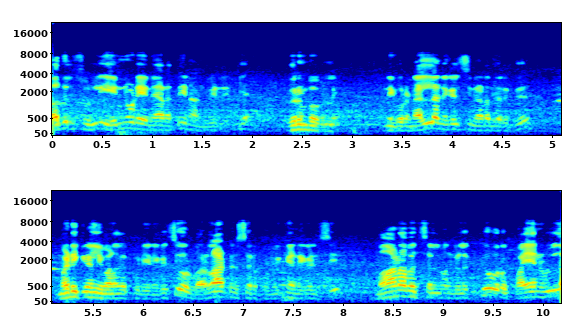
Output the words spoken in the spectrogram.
பதில் சொல்லி என்னுடைய நேரத்தை நான் வீணடிக்க விரும்பவில்லை. இன்னைக்கு ஒரு நல்ல நிகழ்ச்சி நடந்திருக்கு. மடிக்கணினி வழங்கக்கூடிய நிகழ்ச்சி ஒரு வரலாற்று சிறப்பு மிக்க நிகழ்ச்சி. மாணவ செல்வங்களுக்கு ஒரு பயனுள்ள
